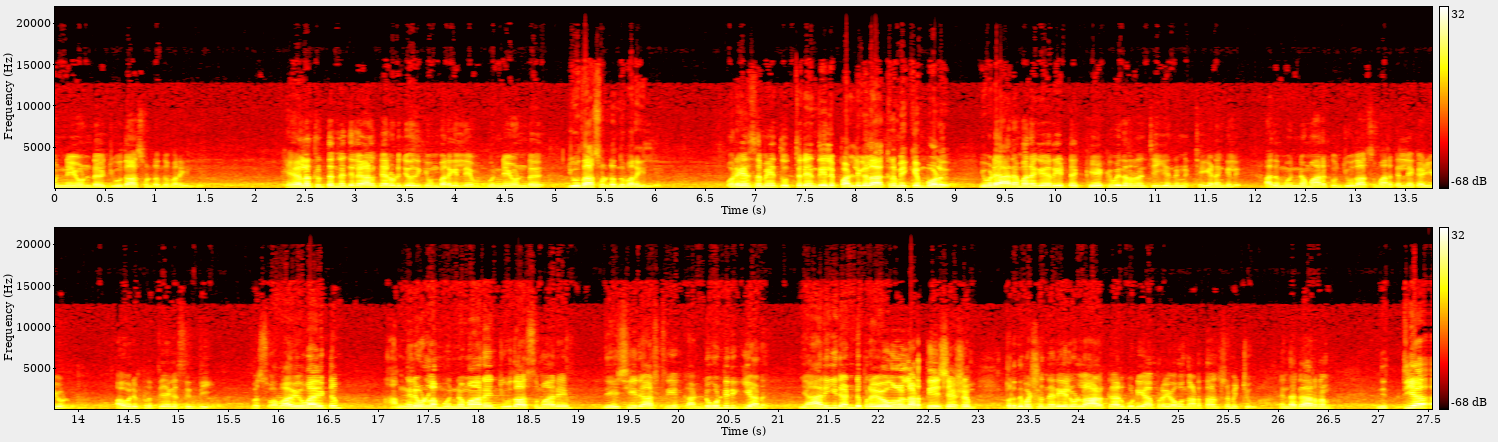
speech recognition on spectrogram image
മുന്നേയുണ്ട് ജൂദാസ് ഉണ്ടെന്ന് പറയില്ലേ? കേരളത്തിൽ തന്നെ ചില ആൾക്കാരോട് ചോദിക്കുമ്പോൾ പറയില്ലേ? മുന്നേയുണ്ട് ജൂദാസ് ഉണ്ടെന്ന് പറയില്ലേ? ഒരേ സമയത്ത് ഉത്തരേന്ത്യയിൽ പള്ളികൾ ആക്രമിക്കുമ്പോൾ ഇവിടെ അരമന കയറിയിട്ട് കേക്ക് വിതരണം ചെയ്യുന്ന ചെയ്യണമെങ്കിൽ അത് മുന്നമാർക്കും ജൂദാസുമാർക്കല്ലേ കഴിയുള്ളൂ? ആ ഒരു പ്രത്യേക സിദ്ധി. അപ്പോൾ സ്വാഭാവികമായിട്ടും അങ്ങനെയുള്ള മുന്നമാരെയും ജൂദാസുമാരെയും ദേശീയ രാഷ്ട്രീയം കണ്ടുകൊണ്ടിരിക്കുകയാണ്. ഞാൻ ഈ രണ്ട് പ്രയോഗങ്ങൾ നടത്തിയ ശേഷം പ്രതിപക്ഷ നിരയിലുള്ള ആൾക്കാർ കൂടി ആ പ്രയോഗം നടത്താൻ ശ്രമിച്ചു. എന്താ കാരണം? നിത്യ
